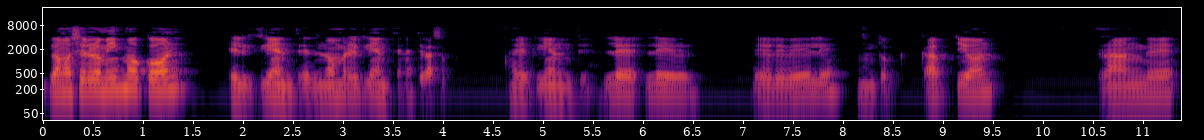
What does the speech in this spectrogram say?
Y vamos a hacer lo mismo con el cliente, el nombre del cliente, en este caso el cliente lbl.caption range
